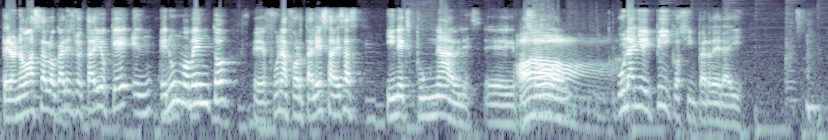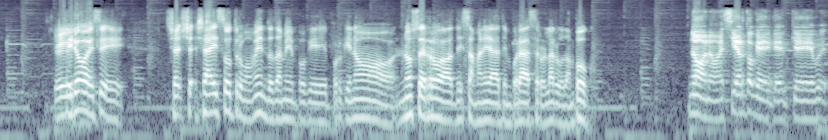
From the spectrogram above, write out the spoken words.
pero no va a ser local en su estadio, que en, en un momento eh, fue una fortaleza de esas inexpugnables. pasó Ah. un año y pico sin perder ahí. Sí, Pero sí, sí. ese ya, ya- ya es otro momento también, porque, porque no, no cerró de esa manera la temporada Cerro Largo tampoco. No, no, es cierto que, que- que,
